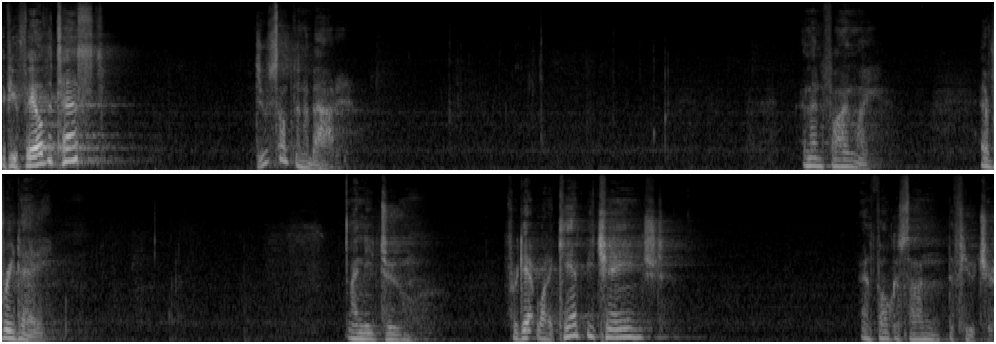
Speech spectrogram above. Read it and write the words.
If you fail the test, do something about it. And then finally, every day, I need to forget what can't be changed and focus on the future.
